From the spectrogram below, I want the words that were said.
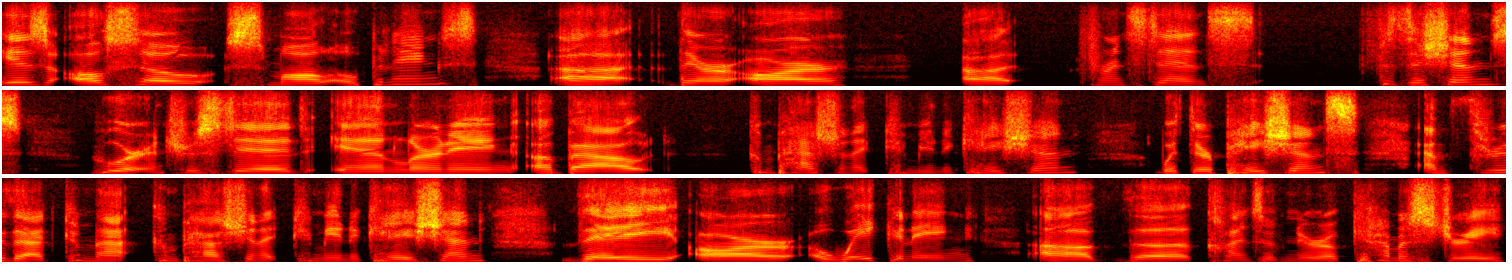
is also small openings. Uh, there are, uh, for instance, physicians who are interested in learning about compassionate communication with their patients. And through that com- compassionate communication, they are awakening uh, the kinds of neurochemistry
